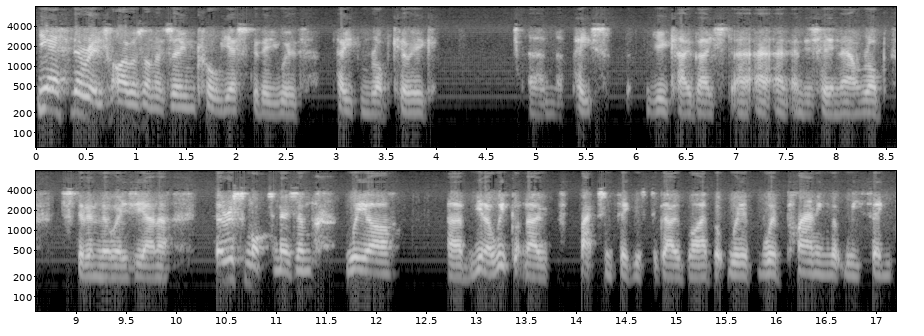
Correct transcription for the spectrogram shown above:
Yes, there is. I was on a Zoom call yesterday with Pete and Rob Couhig. Um, Pete's UK based uh, and, and is here now. Rob still in Louisiana. There is some optimism. We are, um, you know, we've got no facts and figures to go by, but we're we're planning that we think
